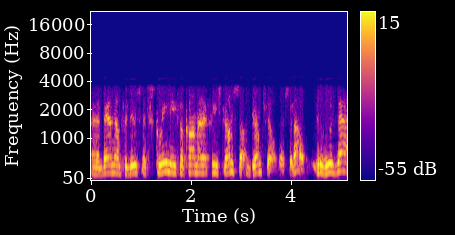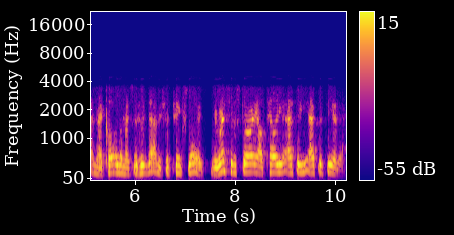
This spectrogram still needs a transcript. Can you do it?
and a band I'm producing screaming for Carmine Appice drum song, drum fills. I said, oh, who's that? And I called him. I said, who's that? He said, Pink Floyd. The rest of the story I'll tell you at the at the theater.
